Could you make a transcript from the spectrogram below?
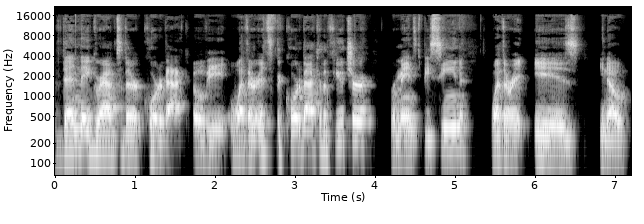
Then they grabbed their quarterback, Ovi. Whether it's the quarterback of the future remains to be seen. Whether it is you know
